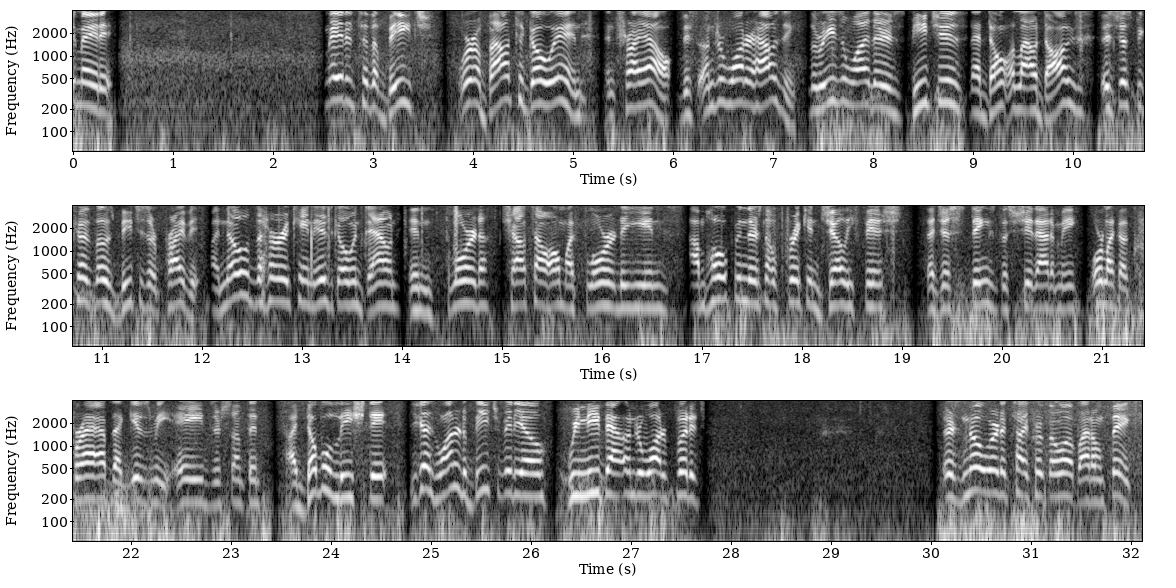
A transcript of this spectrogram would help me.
We made it. Made it to the beach. We're about to go in and try out this underwater housing. The reason why there's beaches that don't allow dogs is just because those beaches are private. I know the hurricane is going down in Florida. Shouts out all my Floridians. I'm hoping there's no freaking jellyfish that just stings the shit out of me or like a crab that gives me AIDS or something. I double leashed it. You guys wanted a beach video. We need that underwater footage. There's nowhere to tie crypto up, I don't think.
